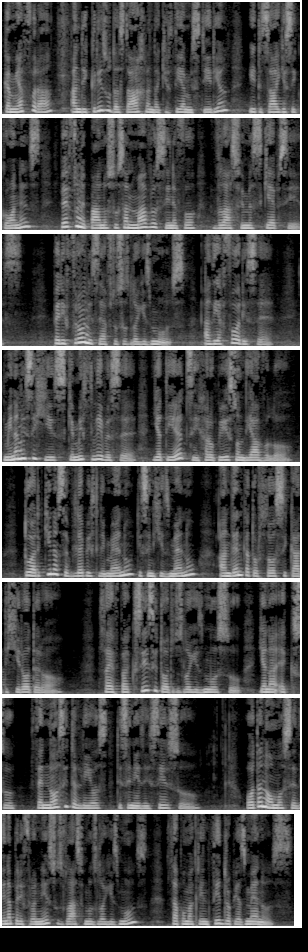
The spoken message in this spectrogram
Καμιά φορά, αντικρίζοντας τα άχραντα και θεία μυστήρια ή τις Άγιες εικόνες, πέφτουν επάνω σου σαν μαύρο σύννεφο βλάσφημες σκέψεις. Περιφρόνησε αυτούς τους λογισμούς, αδιαφόρησε, μην ανησυχείς και μη θλίβεσαι, γιατί έτσι χαροποιείς τον διάβολο. Του αρκεί να σε βλέπει θλιμμένο και συγχυσμένο, αν δεν κατορθώσει κάτι χειρότερο. Θα ευπαξίσει τότε τους λογισμούς σου, για να εξουθενώσει τελείως τη συνείδησή σου. Όταν όμως σε δει να περιφρονείς τους βλάσφημους λογισμούς, θα απομακρυνθεί ντροπιασμένος.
